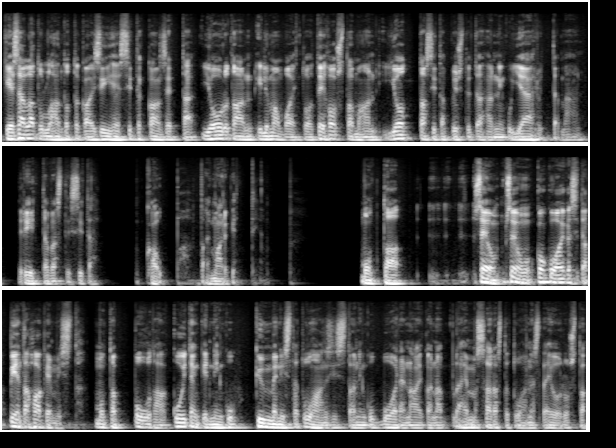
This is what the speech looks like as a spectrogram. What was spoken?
Kesällä tullaan totta kai siihen sitten kanssa, että joudutaan ilmanvaihtoa tehostamaan, jotta sitä pystytään niin kuin jäähdyttämään riittävästi sitä kauppaa tai markettia. Mutta se on, se on koko aika sitä pientä hakemista, mutta puhutaan kuitenkin niin kuin kymmenistä tuhansista niin kuin vuoden aikana lähemmäs sadasta tuhannesta eurosta,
